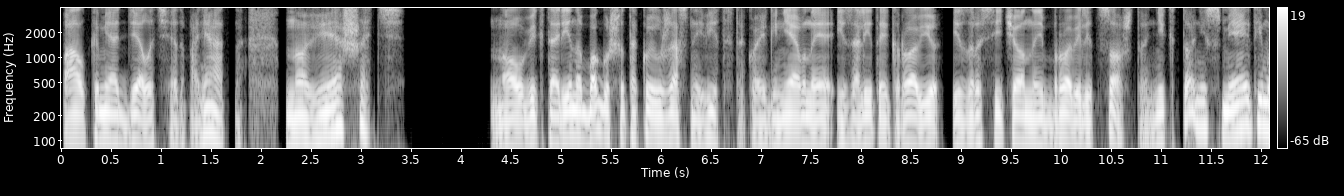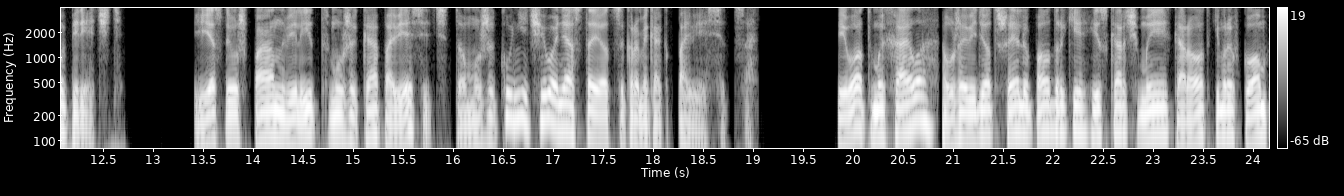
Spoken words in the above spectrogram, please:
Палками отделать — это понятно, но вешать... Но у Викторина Богуша такой ужасный вид, такое гневное и залитое кровью из рассеченной брови лицо, что никто не смеет ему перечить. Если уж пан велит мужика повесить, то мужику ничего не остается, кроме как повеситься. И вот Михайло уже ведет Шелю под руки из корчмы коротким рывком.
